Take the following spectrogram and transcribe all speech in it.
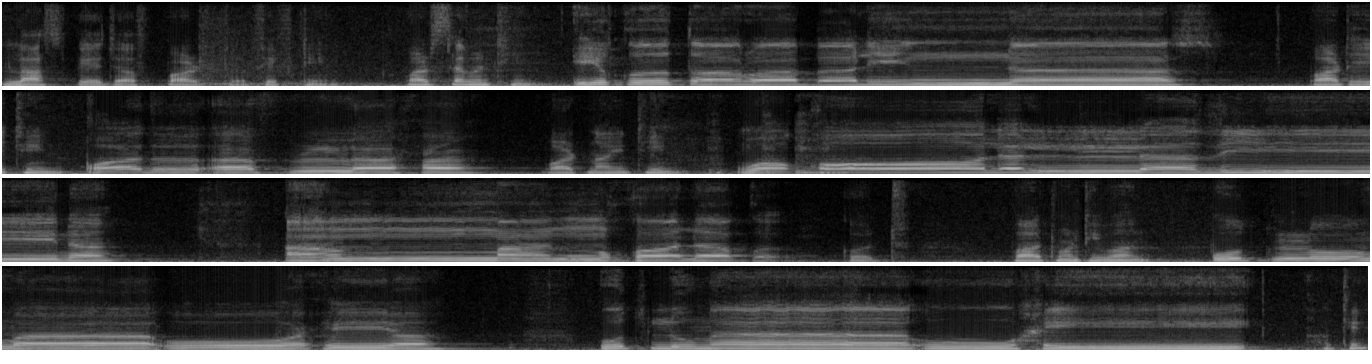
last page of part uh, 15. Part 17, اقترب للناس part 18, قد أفلح Part 19, وقال الذين أمن خلق good. Part 21, أتل ما أوحي Utlu ma uhi. Okay.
